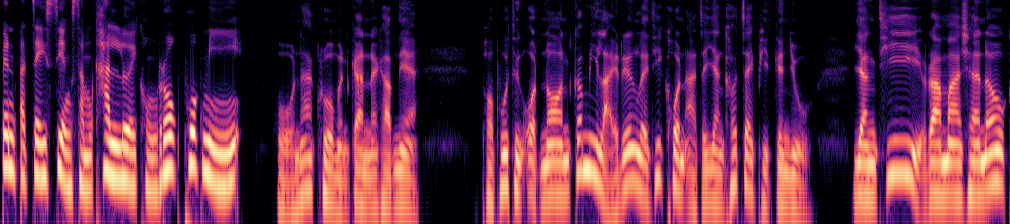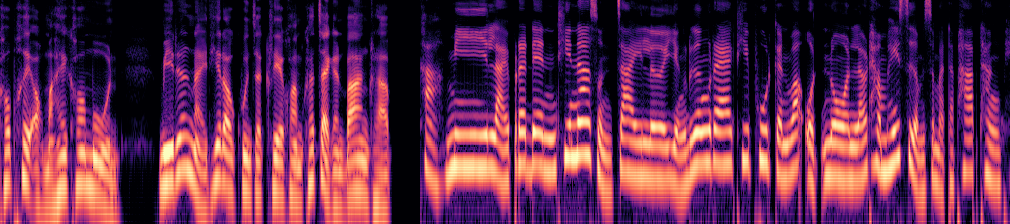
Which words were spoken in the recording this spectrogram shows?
เป็นปัจจัยเสี่ยงสำคัญเลยของโรคพวกนี้ โห น่ากลัวเหมือนกันนะครับเนี่ย พอพูดถึงอดนอนก็มีหลายเรื่องเลยที่คนอาจจะยังเข้าใจผิดกันอยู่ อย่างที่ Rama Channel เขาเคยออกมาให้ข้อมูล มีเรื่องไหนที่เราควรจะเคลียร์ความเข้าใจกันบ้างครับ ค่ะ มีหลายประเด็นที่น่าสนใจเลยอย่างเรื่องแรกที่พูดกันว่าอดนอนแล้วทำให้เสื่อมสมรรถภาพทางเพ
